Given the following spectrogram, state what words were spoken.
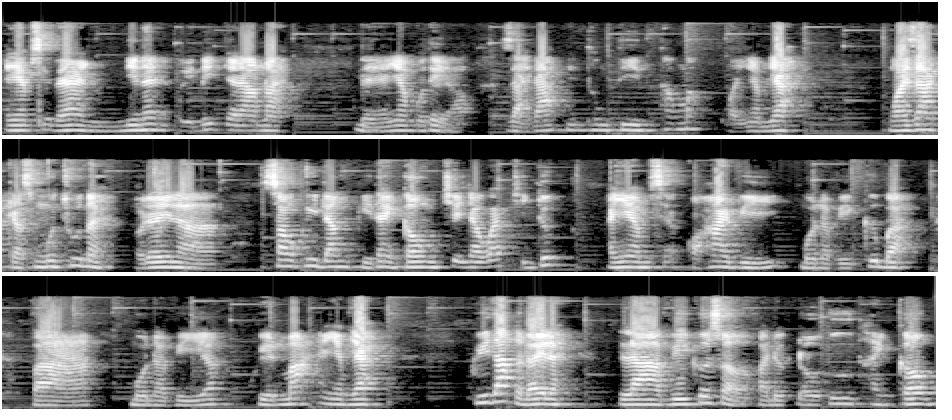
anh em sẽ tiến hành liên hệ với nick Telegram này để anh em có thể ờ, giải đáp những thông tin thắc mắc của anh em nha. Ngoài ra kéo xuống một chút này, ở đây là sau khi đăng ký thành công trên trang web chính thức, anh em sẽ có hai ví, một là ví cơ bản và một là ví ờ, khuyến mãi anh em nha. Quy tắc ở đây này là ví cơ sở phải được đầu tư thành công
